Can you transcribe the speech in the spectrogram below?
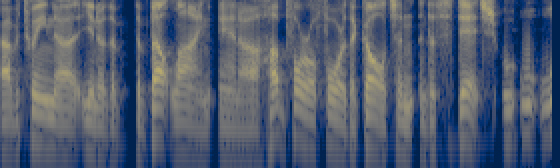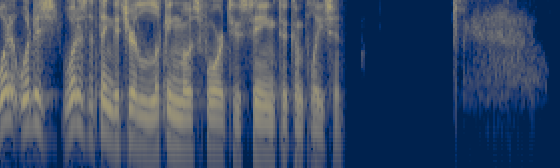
uh, between uh, you know the the Beltline and uh, Hub 404, the Gulch, and, and the Stitch. What what is what is the thing that you're looking most forward to seeing to completion?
